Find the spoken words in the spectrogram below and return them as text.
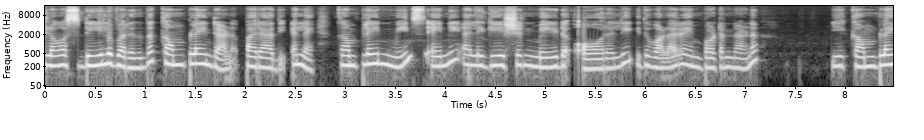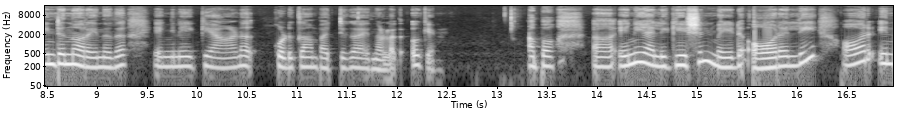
ക്ലോസ് ഡിയിൽ പറയുന്നത് കംപ്ലൈന്റ് ആണ് പരാതി അല്ലേ? Complaint means any allegation made orally ഇത് വളരെ ഇമ്പോർട്ടന്റ് ആണ്. ഈ കംപ്ലൈന്റ് എന്ന് പറയുന്നത് എങ്ങനെയൊക്കെയാണ് കൊടുക്കാൻ പറ്റുക എന്നുള്ളത്. ഓക്കെ അപ്പോൾ any allegation made orally or in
